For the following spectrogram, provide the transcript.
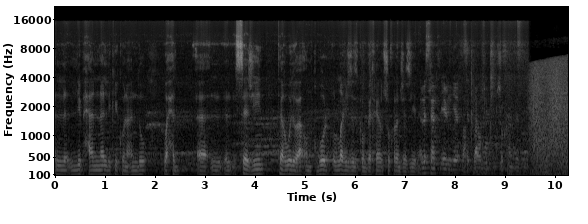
ال- اللي بحالنا اللي كيكون عنده واحد ال- ال- السجين حتى هو دعاء مقبول. والله يجزيكم بخير. شكرا جزيلا. على سلامة الابن ديالك. شكرا جزيلا.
